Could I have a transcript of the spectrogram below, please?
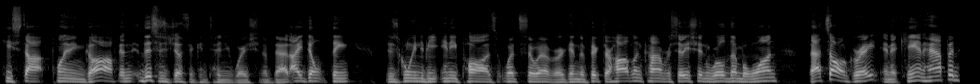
he stopped playing golf. And this is just a continuation of that. I don't think there's going to be any pause whatsoever. Again, the Viktor Hovland conversation, world number one, that's all great, and it can happen,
